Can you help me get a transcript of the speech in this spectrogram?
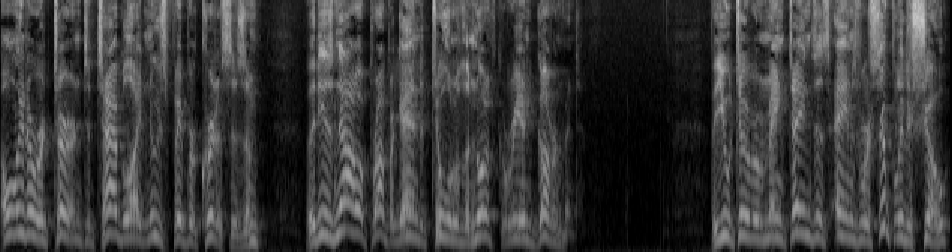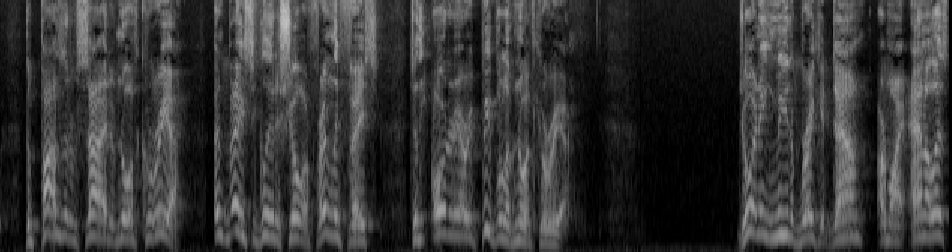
only to return to tabloid newspaper criticism that he is now a propaganda tool of the North Korean government. The YouTuber maintains his aims were simply to show the positive side of North Korea and basically to show a friendly face to the ordinary people of North Korea. Joining me to break it down are my analyst,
